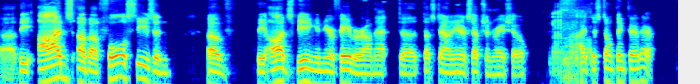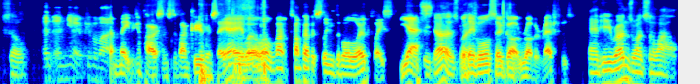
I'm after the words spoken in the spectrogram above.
uh, the odds of a full season of the odds being in your favor on that uh, touchdown interception ratio, I just don't think they're there. So. And, and you know people might make the comparisons to Vancouver and say, "Hey, well, well Tom Pepper slings the ball all over the place." Yes, he does, but, but they've also got Robert Redford, and he runs once in a while.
